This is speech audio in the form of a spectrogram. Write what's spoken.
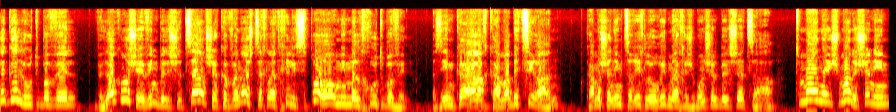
לגלות בבל. ולא כמו שהבין בלשצר שהכוונה שצריך להתחיל לספור ממלכות בבל. אז אם כך, כמה בצירן? כמה שנים צריך להוריד מהחשבון של בלשצר? תמנה שמונה שנים.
